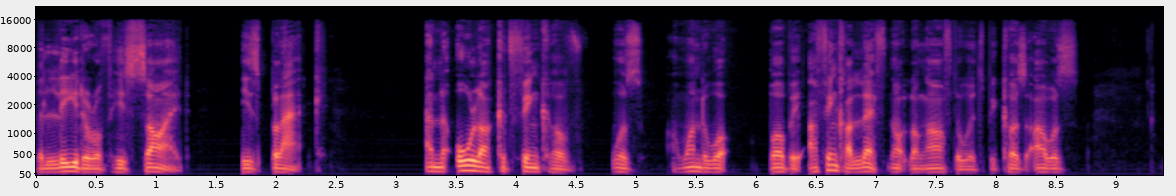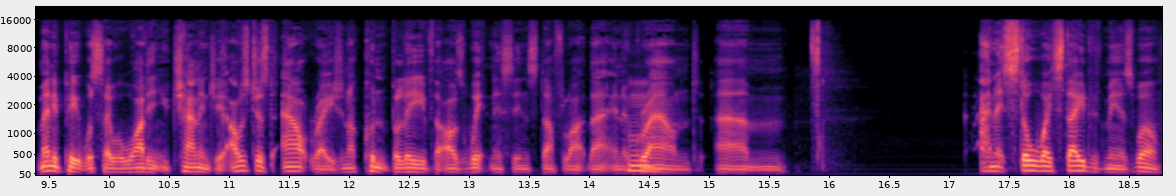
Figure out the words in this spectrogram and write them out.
the leader of his side, is black. And all I could think of was, I wonder what Bobby. I think I left not long afterwards because I was. Many people say, "Well, why didn't you challenge it?" I was just outraged, and I couldn't believe that I was witnessing stuff like that in a ground. Um, and it's always stayed with me as well.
